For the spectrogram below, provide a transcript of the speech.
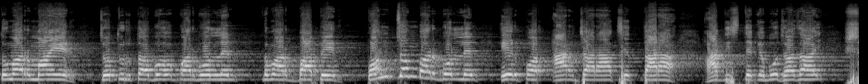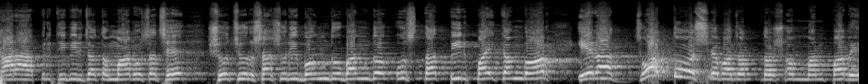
তোমার মায়ের। চতুর্থবার বললেন, তোমার বাপের। পঞ্চমবার বললেন, এরপর আর যারা আছে তারা। হাদিস থেকে বোঝা যায়, সারা পৃথিবীর যত মানুষ আছে, শ্বশুর, শাশুড়ি বন্ধু বান্ধব উস্তাদ, পীর পাইকাম্বর এরা যত সেবা যত্ন সম্মান পাবে,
